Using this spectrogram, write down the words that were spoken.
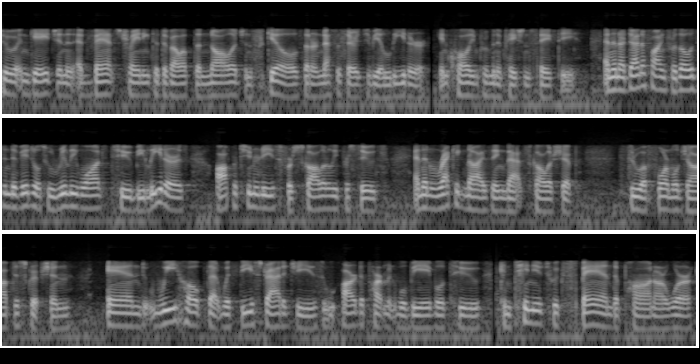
to engage in advanced training to develop the knowledge and skills that are necessary to be a leader in quality improvement and patient safety. And then identifying for those individuals who really want to be leaders opportunities for scholarly pursuits, and then recognizing that scholarship through a formal job description and we hope that with these strategies, our department will be able to continue to expand upon our work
